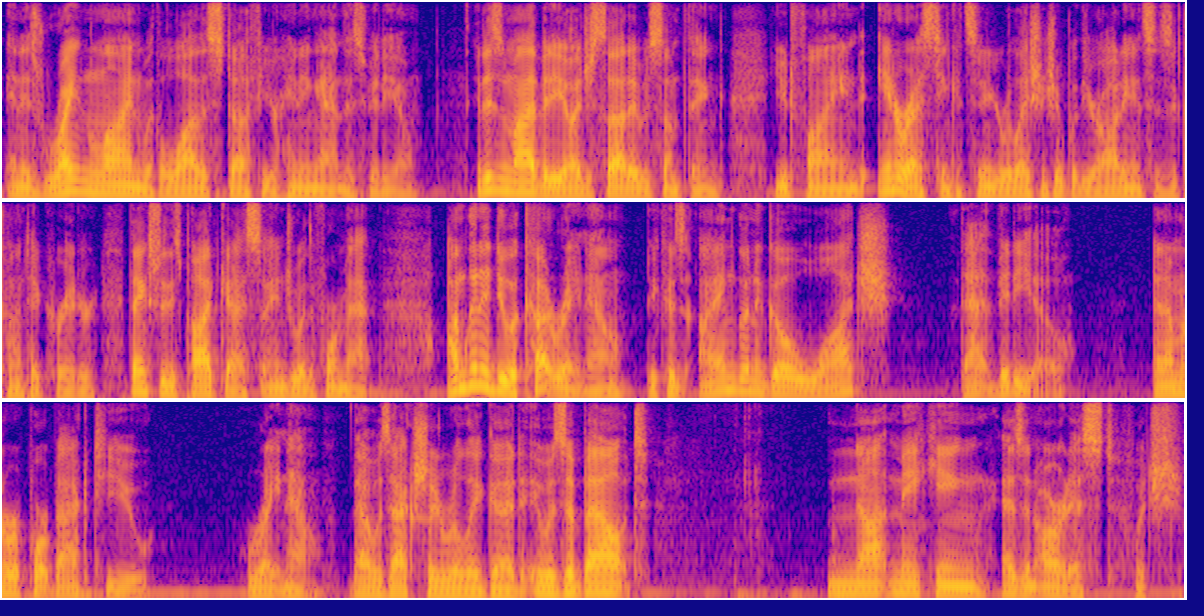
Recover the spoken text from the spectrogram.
and is right in line with a lot of the stuff you're hinting at in this video. It isn't my video. I just thought it was something you'd find interesting considering your relationship with your audience as a content creator. Thanks for these podcasts. I enjoy the format. I'm going to do a cut right now because I am going to go watch that video and I'm going to report back to you right now. That was actually really good. It was about not making, as an artist, which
